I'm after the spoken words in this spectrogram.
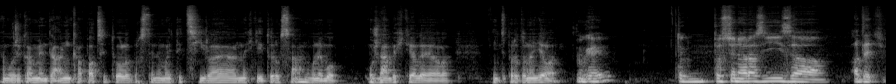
nebo říkám mentální kapacitu, ale prostě nemají ty cíle a nechtějí to dosáhnout, nebo možná by chtěli, ale nic pro to nedělají. OK, tak prostě narazí za, a teď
